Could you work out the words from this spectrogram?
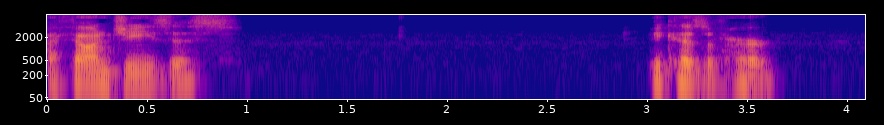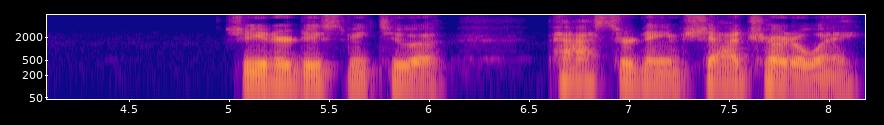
I found Jesus because of her. She introduced me to a pastor named Shad Trotaway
